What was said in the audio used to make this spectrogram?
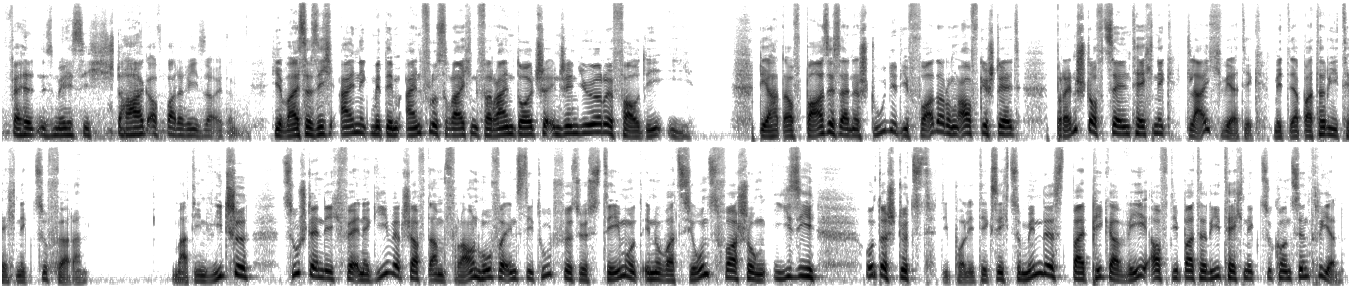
verhältnismäßig stark auf Batterieseite. Hier weiß er sich einig mit dem einflussreichen Verein Deutscher Ingenieure VDI. Der hat auf Basis einer Studie die Forderung aufgestellt, Brennstoffzellentechnik gleichwertig mit der Batterietechnik zu fördern. Martin Wietschel, zuständig für Energiewirtschaft am Fraunhofer Institut für System- und Innovationsforschung ISI, unterstützt die Politik, sich zumindest bei Pkw auf die Batterietechnik zu konzentrieren.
